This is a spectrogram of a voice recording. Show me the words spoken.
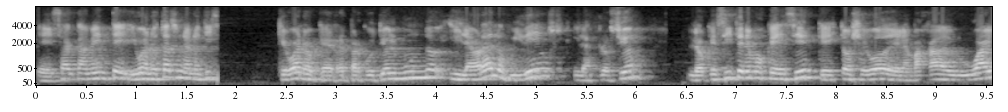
Exactamente, y bueno, esta es una noticia que bueno, que repercutió el mundo y la verdad los videos y la explosión, lo que sí tenemos que decir que esto llegó de la Embajada de Uruguay,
